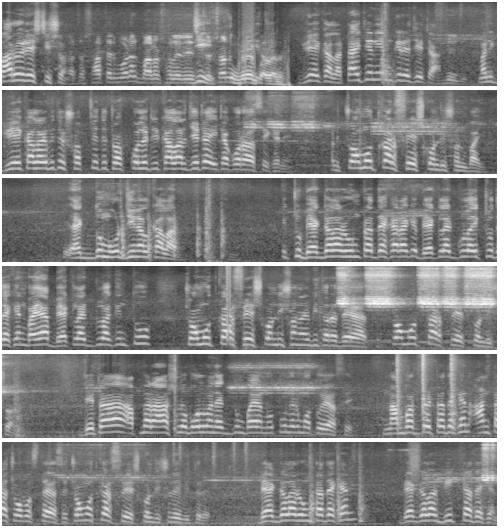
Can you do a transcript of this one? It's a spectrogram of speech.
বারোই রেজিস্ট্রেশন আচ্ছা সাতের মডেল বারো সালের registration grey colour grey colour titanium grey যেটা। মানে গ্রে কালারের ভিতরে সবচেয়ে টপ কোয়ালিটির কালার যেটা এটা করা আছে এখানে। মানে চমৎকার ফ্রেশ কন্ডিশন ভাই। একদম অরিজিনাল কালার একটু ব্যাকডালার রুমটা দেখার আগে ব্যাকলাইটগুলো একটু দেখেন ভাইয়া। ব্যাকলাইটগুলো কিন্তু চমৎকার ফ্রেশ কন্ডিশনের ভিতরে দেয়া আছে। চমৎকার ফ্রেশ কন্ডিশন যেটা আপনারা আসলে বলবেন একদম ভাইয়া নতুনের মতোই আছে। নাম্বার প্লেটটা দেখেন আনটাচ অবস্থায় আছে চমৎকার ফ্রেশ কন্ডিশনের ভিতরে। ব্যাকডালার রুমটা দেখেন ব্যাকডালার বিটটা দেখেন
